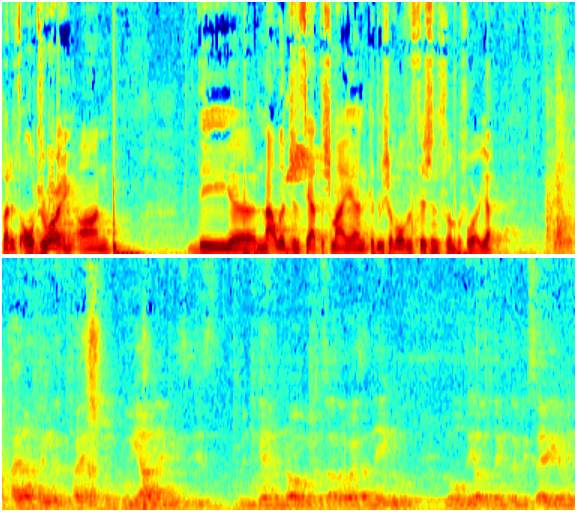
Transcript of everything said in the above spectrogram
But it's all drawing on the uh, knowledge and Siyat Shmaya and Kedusha of all the decisions from before. Yeah. I don't think the title of who Yanim is, is when you get to know, because otherwise Anenu and all the other things that we say, I mean,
